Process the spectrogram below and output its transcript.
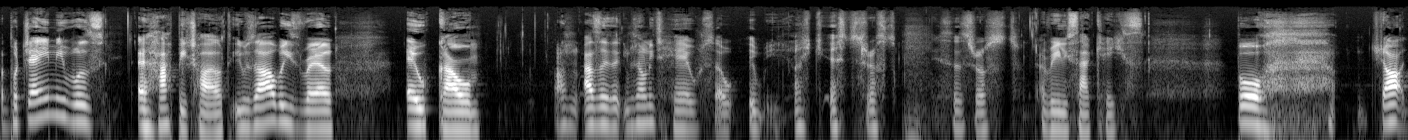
But Jamie was a happy child. He was always real outgoing. As I said, he was only two, so it, like it's just this is just a really sad case. But John,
